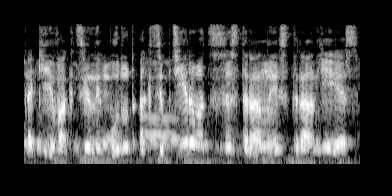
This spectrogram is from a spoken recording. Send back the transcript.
Какие вакцины будут акцептироваться со стороны стран ЕС?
